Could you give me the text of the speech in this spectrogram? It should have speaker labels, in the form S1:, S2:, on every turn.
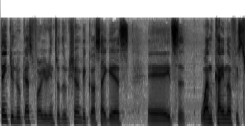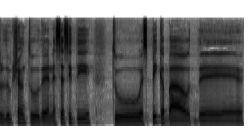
S1: thank you, Lucas, for your introduction because I guess uh, it's uh, one kind of introduction to the necessity to speak about the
